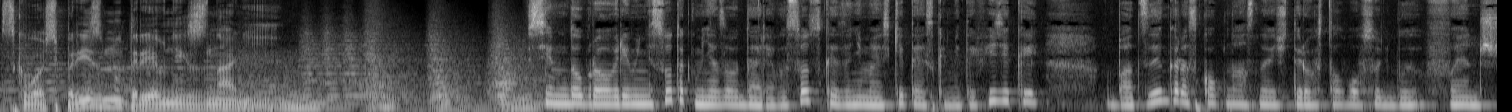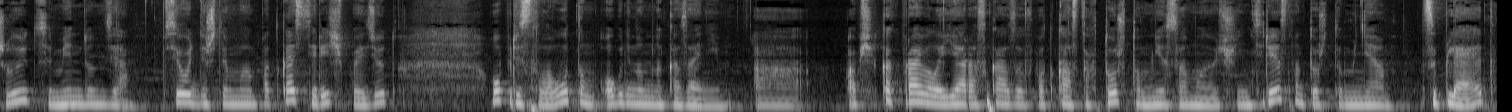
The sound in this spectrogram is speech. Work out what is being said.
сквозь призму древних знаний. Всем доброго времени суток. Меня зовут Дарья Высоцкая. Занимаюсь китайской метафизикой. Бадзи, гороскоп на основе четырех столбов судьбы, фэн шуй, цемень дунзя. В сегодняшнем моем подкасте речь пойдет о пресловутом огненном наказании. А Вообще, как правило, я рассказываю в подкастах то, что мне самой очень интересно, то, что меня цепляет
